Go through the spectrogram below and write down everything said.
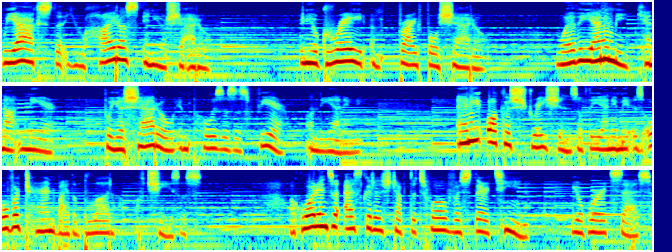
we ask that you hide us in your shadow, in your great and frightful shadow, where the enemy cannot near, for your shadow imposes fear on the enemy. Any orchestrations of the enemy is overturned by the blood of Jesus. According to Exodus chapter 12, verse 13, your word says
